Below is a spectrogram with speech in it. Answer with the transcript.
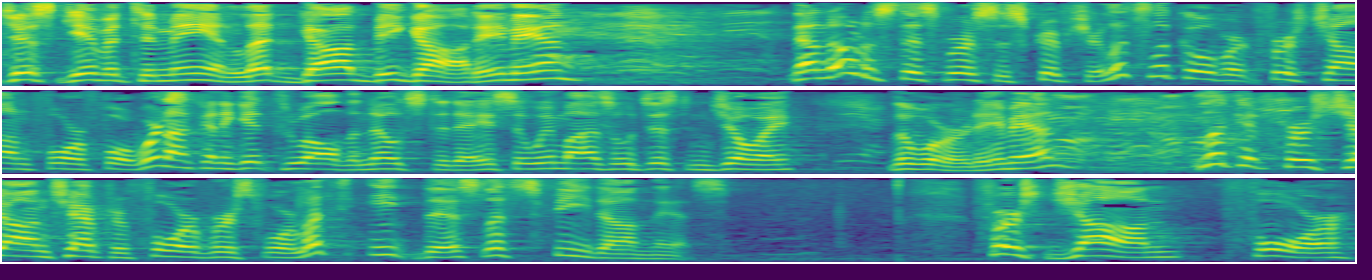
Just give it to me and let God be God. Amen? Now, notice this verse of Scripture. Let's look over at 1 John 4 4. We're not going to get through all the notes today, so we might as well just enjoy the Word. Amen? Look at 1 John chapter 4, verse 4. Let's eat this. Let's feed on this. 1 John 4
